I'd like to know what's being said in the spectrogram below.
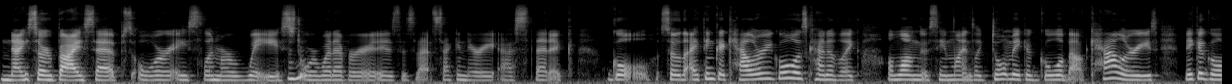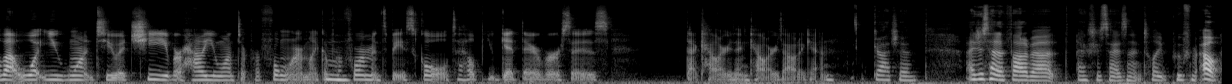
nicer biceps or a slimmer waist mm-hmm. or whatever it is, is that secondary aesthetic goal. So I think a calorie goal is kind of like along those same lines. Like, don't make a goal about calories, make a goal about what you want to achieve or how you want to perform, like a mm. performance based goal to help you get there versus that calories in, calories out again. Gotcha. I just had a thought about exercise and it totally poofed from. Oh,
